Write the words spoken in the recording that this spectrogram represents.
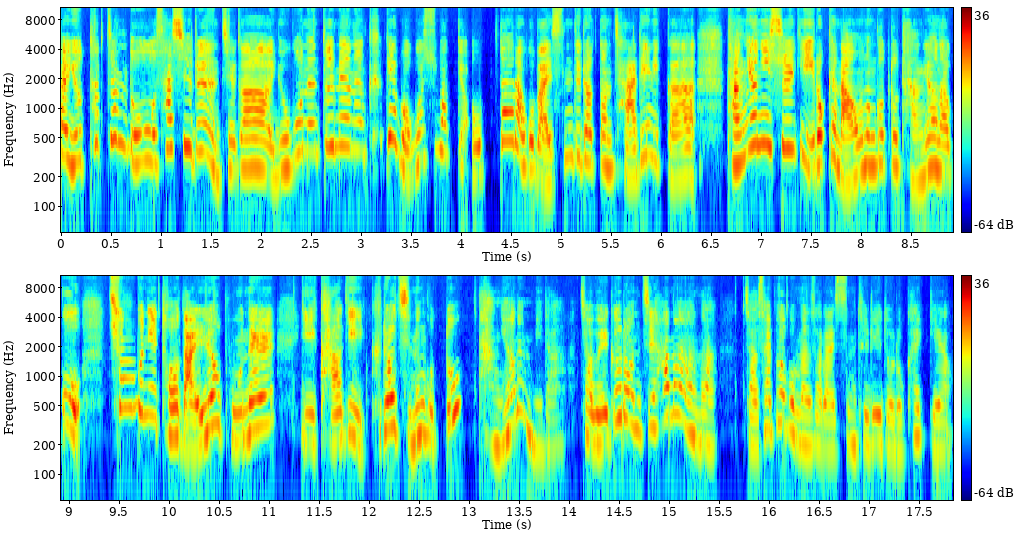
자, 요 타점도 사실은 제가 요거는 뜨면은 크게 먹을 수밖에 없다라고 말씀드렸던 자리니까 당연히 수익이 이렇게 나오는 것도 당연하고 충분히 더 날려보낼 이 각이 그려지는 것도 당연합니다. 자, 왜 그런지 하나하나 자, 살펴보면서 말씀드리도록 할게요.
